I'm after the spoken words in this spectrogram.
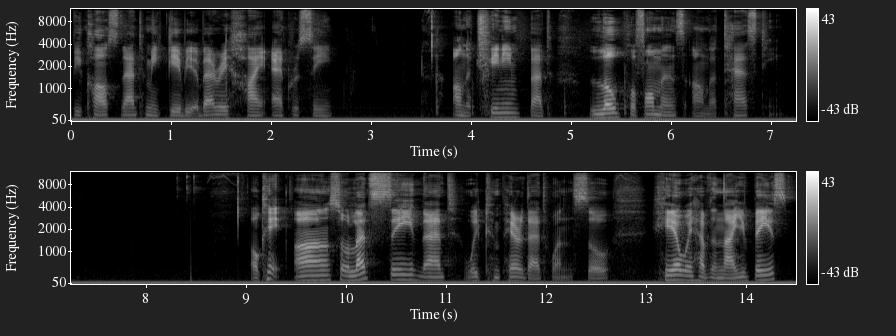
because that may give you a very high accuracy on the training but low performance on the testing. Okay, uh, so let's see that we compare that one. So here we have the naive Bayes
